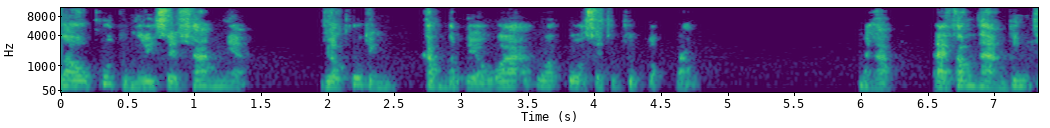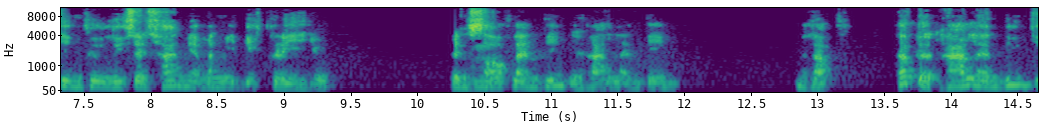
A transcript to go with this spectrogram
เราพูดถึง recession เนี่ย เราพูดถึง คำคำเดียวว่าว่ากลัวเศรษฐกิจตกต่ำนะครับ แต่คำถามจริง ๆ คือ recession เนี่ยมันมีดีกรีอยู่ เป็น soft landing หรือ hard landing นะครับ ถ้าเกิด hard landing จ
